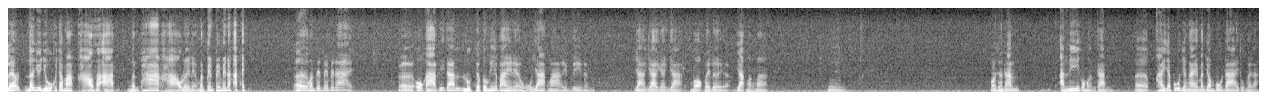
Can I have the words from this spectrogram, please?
แล้วแล้วอยู่ๆก็จะมาขาวสะอาดเหมือนผ้าขาวเลยเนี่ย มันเป็นไปไม่ได้ เออ มันเป็นไปไม่ได้ เออ โอกาสที่จะหลุดจากตรงนี้ไปเนี่ยโอ้โหยากมากเอฟซีนั้นยากยากยากยากบอกได้เลยอะยากมาก ๆ อืม เพราะฉะนั้นอันนี้ก็เหมือนกัน ใครจะพูดยังไง มันย่อมพูดได้ถูกไหมล่ะ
